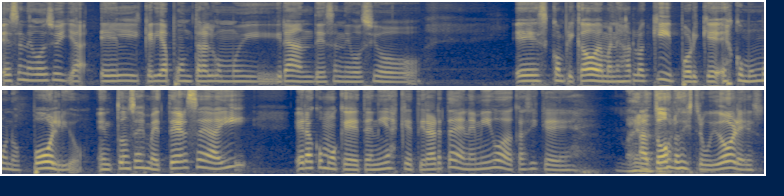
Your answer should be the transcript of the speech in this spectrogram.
ese negocio ya él quería apuntar algo muy grande. Ese negocio es complicado de manejarlo aquí porque es como un monopolio. Entonces meterse ahí era como que tenías que tirarte de enemigo a casi que Imagínate. a todos los distribuidores.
